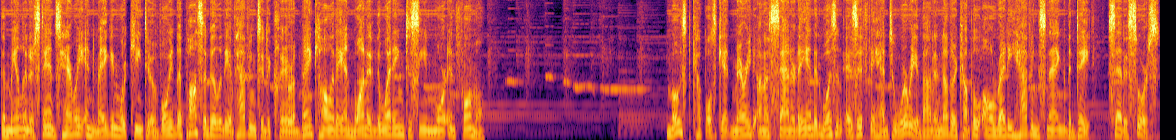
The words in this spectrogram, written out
The Mail understands Harry and Meghan were keen to avoid the possibility of having to declare a bank holiday and wanted the wedding to seem more informal. Most couples get married on a Saturday and it wasn't as if they had to worry about another couple already having snagged the date, said a source.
